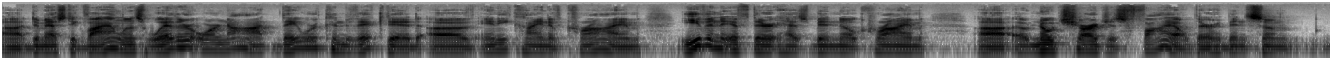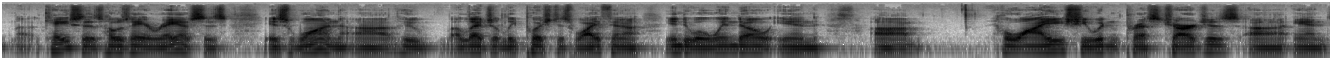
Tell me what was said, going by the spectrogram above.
uh, domestic violence, whether or not they were convicted of any kind of crime, even if there has been no crime, uh, no charges filed. There have been some uh, cases. Jose Reyes is is one uh, who allegedly pushed his wife in a into a window in uh, Hawaii. She wouldn't press charges, uh, and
